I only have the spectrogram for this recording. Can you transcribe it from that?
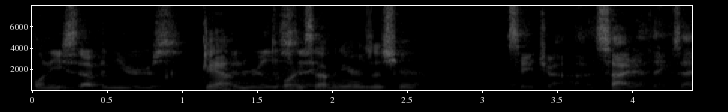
27 years Yeah, in real estate. 27 years this year. Uh, side of things, I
